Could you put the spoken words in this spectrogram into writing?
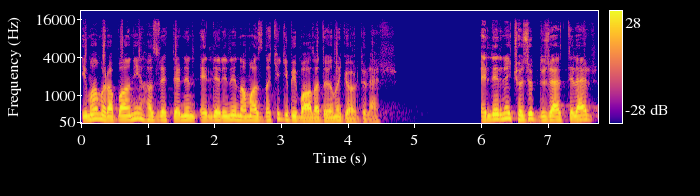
İmam Rabbani Hazretlerinin ellerini namazdaki gibi bağladığını gördüler. Ellerini çözüp düzelttiler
